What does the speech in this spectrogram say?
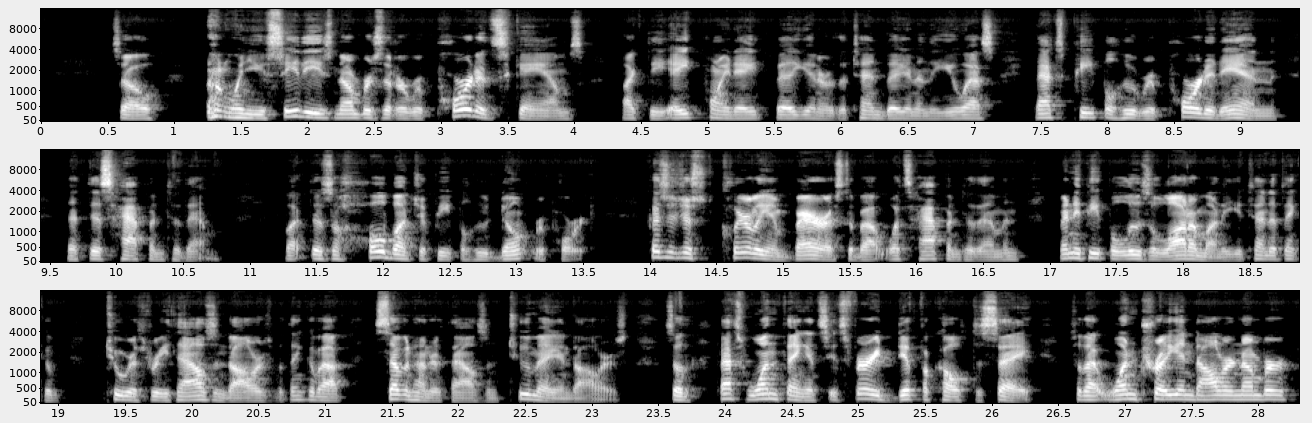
So when you see these numbers that are reported scams, like the 8.8 billion or the 10 billion in the U.S., that's people who reported in that this happened to them. But there's a whole bunch of people who don't report because they're just clearly embarrassed about what's happened to them. And many people lose a lot of money. You tend to think of two or three thousand dollars, but think about seven hundred thousand, two million dollars. So that's one thing. It's it's very difficult to say. So that one trillion dollar number,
